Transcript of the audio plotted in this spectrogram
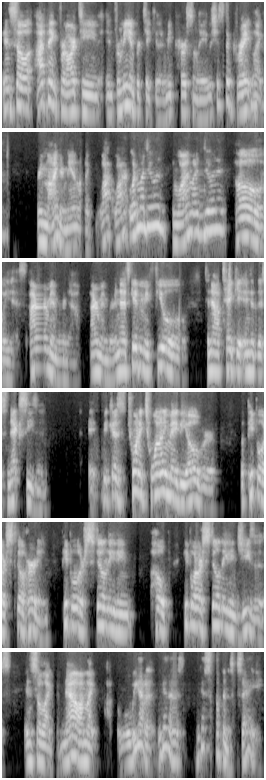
And so i think for our team and for me in particular me personally it was just a great like reminder man like why, why what am i doing and why am i doing it oh yes i remember now I remember, and that's given me fuel to now take it into this next season. It, because 2020 may be over, but people are still hurting. People are still needing hope. People are still needing Jesus. And so, like now, I'm like, well, we gotta, we gotta, we got something to say.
